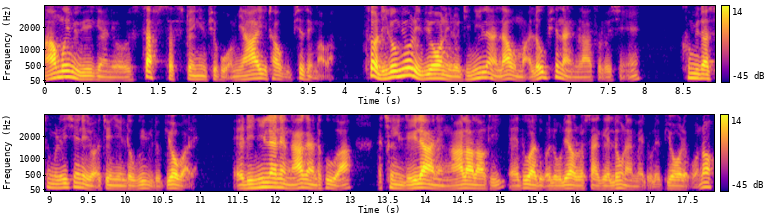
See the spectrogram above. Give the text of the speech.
ငါးမွေးမြူရေးကန်တွေကို self sustaining ဖြစ်ဖို့အများကြီးအထောက်အကူဖြစ်စေမှာပါဆိုတော့ဒီလိုမျိုးတွေပြောနေလို့ဒီနည်းလမ်းလောက်ပေါ်မှာအလုပ်ဖြစ်နိုင်မလားဆိုလို့ရှိရင် computer simulation တွေတော့အချိန်ချင်းလုပ်ပြီးပြီလို့ပြောပါတယ်အဲဒီနည်းလမ်းနဲ့ငါးကန်တစ်ခုကအချိန်၄လနဲ့9လလောက်ထိအဲသူကသူအလိုလျောက် recycle လုပ်နိုင်မယ်လို့လည်းပြောတယ်ပေါ့နော်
